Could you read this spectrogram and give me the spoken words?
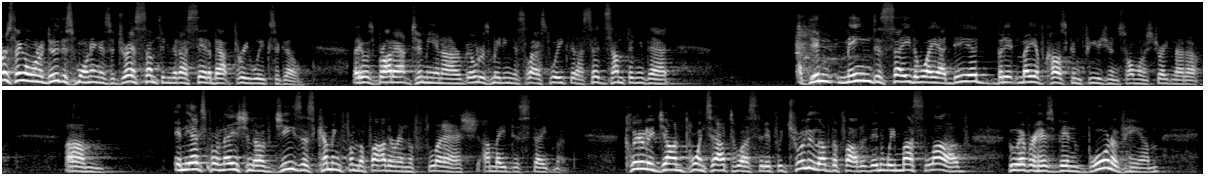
first thing I want to do this morning is address something that I said about three weeks ago. It was brought out to me in our elders meeting this last week that I said something that I didn't mean to say the way I did, but it may have caused confusion, so I want to straighten that up. Um, in the explanation of Jesus coming from the Father in the flesh, I made this statement. Clearly, John points out to us that if we truly love the Father, then we must love whoever has been born of him.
